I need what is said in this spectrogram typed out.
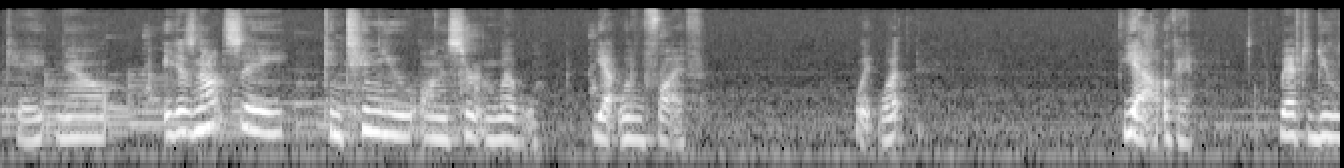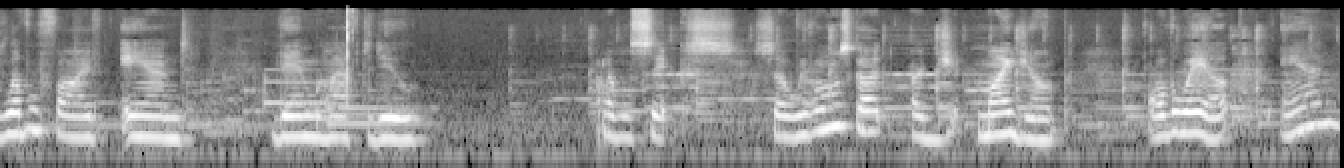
Okay, now, it does not say continue on a certain level. Yeah, level 5. Wait, what? Yeah, okay we have to do level 5 and then we'll have to do level 6. So we've almost got our my jump all the way up and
